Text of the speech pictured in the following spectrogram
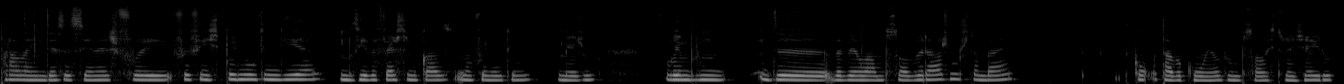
para além dessas cenas, foi, foi fixe. Depois no último dia, no dia da festa, no caso, não foi no último mesmo, lembro-me de, de haver lá um pessoal do Erasmus também estava com eles, um pessoal estrangeiro,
